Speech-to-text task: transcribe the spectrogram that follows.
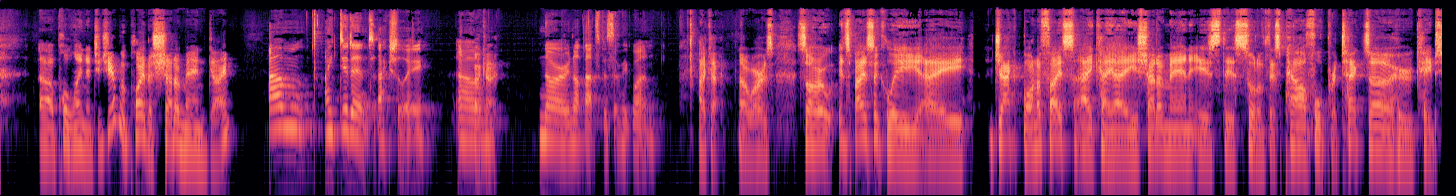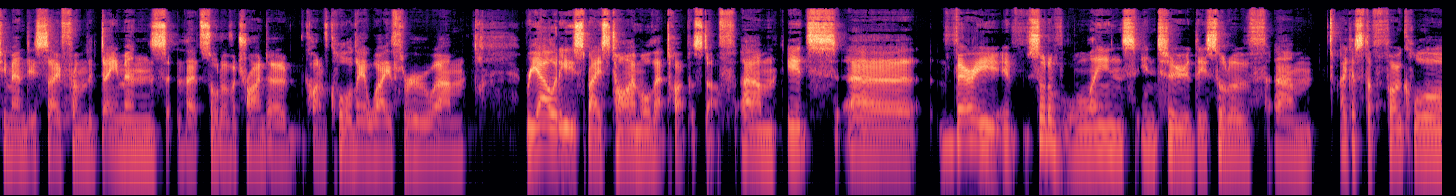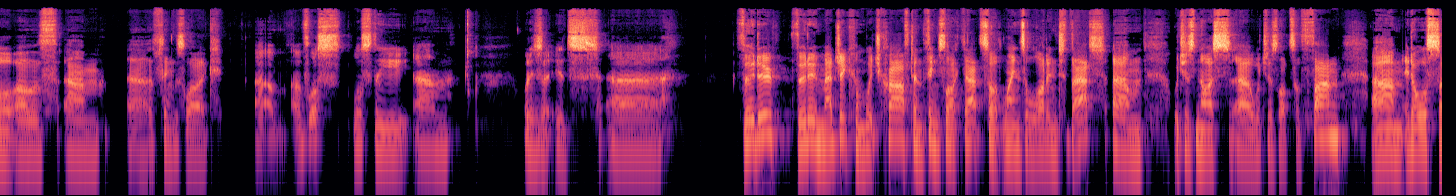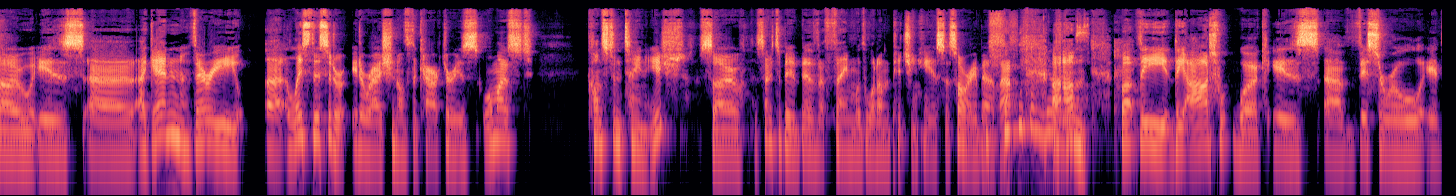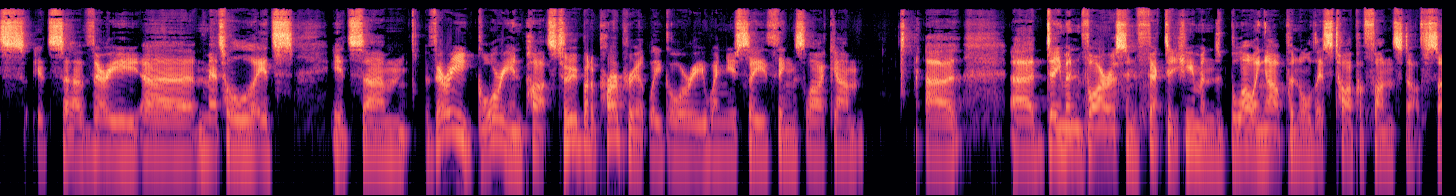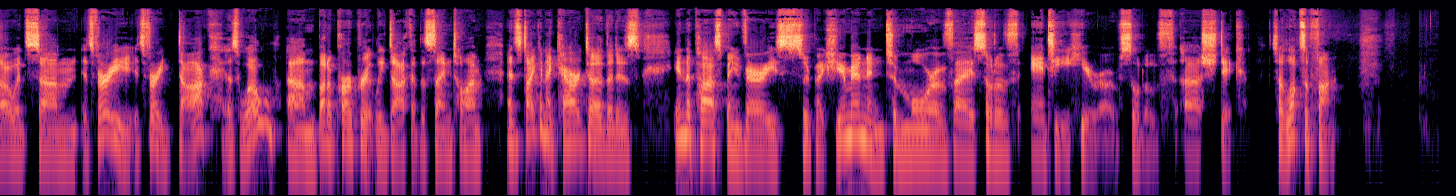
uh, Paulina? Did you ever play the Shadow Man game? Um, I didn't actually. Um, Okay. No, not that specific one. Okay, no worries. So it's basically a Jack Boniface, aka Shadowman, is this sort of this powerful protector who keeps humanity safe from the demons that sort of are trying to kind of claw their way through um, reality, space, time, all that type of stuff. Um, it's uh, very it sort of leans into the sort of um, I guess the folklore of um, uh, things like um, I've lost lost the um, what is it? It's uh, voodoo, voodoo magic, and witchcraft, and things like that. So it leans a lot into that, um, which is nice, uh, which is lots of fun. Um, it also is uh, again very. Uh, at least this iter- iteration of the character is almost Constantine ish. So there seems to be a bit of a theme with what I'm pitching here. So sorry about that. No um, but the the artwork is uh, visceral. It's it's uh, very uh, metal. It's it's um, very gory in parts too, but appropriately gory when you see things like um, uh, uh, demon virus infected humans blowing up and all this type of fun stuff. So it's um, it's very it's very dark as well, um, but appropriately dark at the same time. And it's taken a character that has in the past been very superhuman into more of a sort of anti-hero sort of uh, shtick. So lots of fun.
